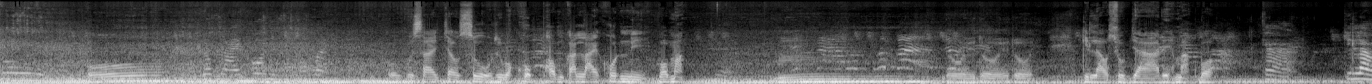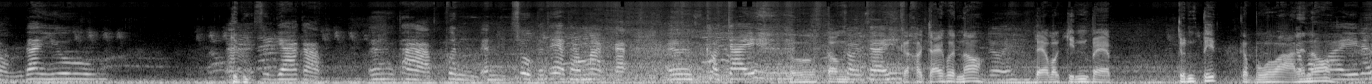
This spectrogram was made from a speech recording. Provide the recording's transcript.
สู้โอ้ลบหลายคนบ่มักโอ้ผู้ชายเจ้าสู้หรือว่าคบพร้อมกันหลายคนนี่บ่มักอืมโดยโดยโดยกินเหล้าสูบยาเด้มักบ่กะ กินเหล้าได้อยู่กินอ่าสุดยากับเออถ้าเพิ่นอันสูบแท้ๆทางมากกะเออเข้าใจ เออต้องเข้าใจ ก็เข้าใจเพิ่นเนาะเลยแต่ว่ากินแบบจนติดกับบัววาเลยเนาะ ก็บ่ไหวเด้อ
